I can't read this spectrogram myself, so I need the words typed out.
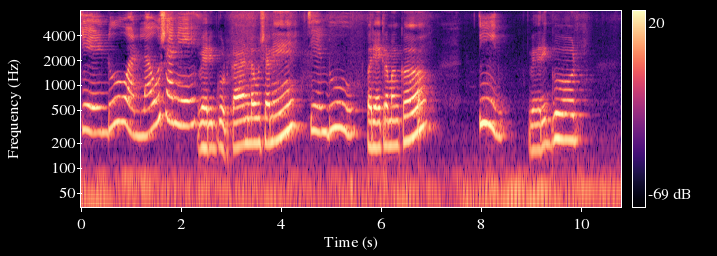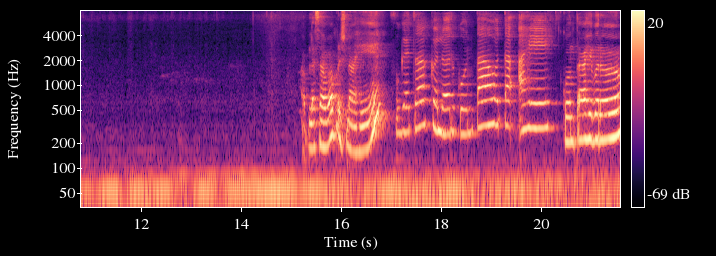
चेंडू आणला उषाने. व्हेरी गुड काय आणला उषाने? चेंडू. पर्याय क्रमांक? तीन. व्हेरी गुड आपला सहावा प्रश्न आहे. फुग्याचा कलर कोणता होता आहे? कोणता आहे बरं?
